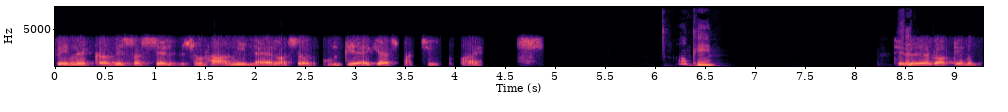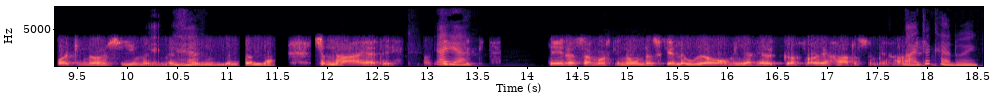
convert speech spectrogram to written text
kvinde gør ved sig selv, hvis hun har min alder, så hun bliver ikke attraktiv for mig. Okay. Det Så- ved jeg godt, det er noget frygteligt noget at sige, men, men, Ja. men, men sådan, sådan har jeg det. Og Ja, det, ja. Det, det er der så måske nogen, der skælder ud over, men jeg kan ikke gøre at jeg har det, som jeg har Nej, det. det kan du ikke.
